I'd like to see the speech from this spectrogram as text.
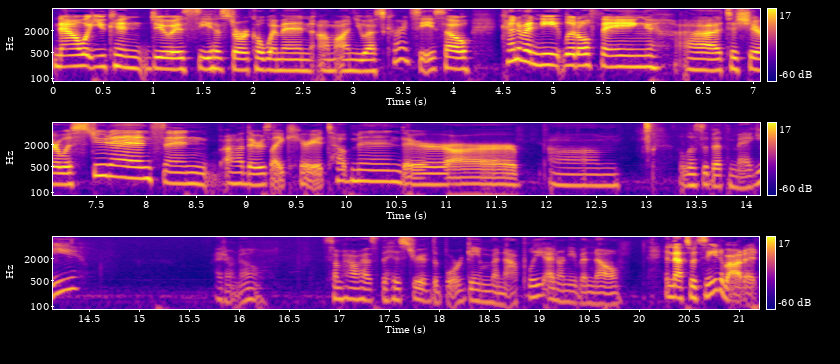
now what you can do is see historical women um, on U.S. currency. So kind of a neat little thing uh, to share with students. And uh, there's like Harriet Tubman. There are um, Elizabeth Magie. I don't know. Somehow has the history of the board game Monopoly. I don't even know. And that's what's neat about it.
